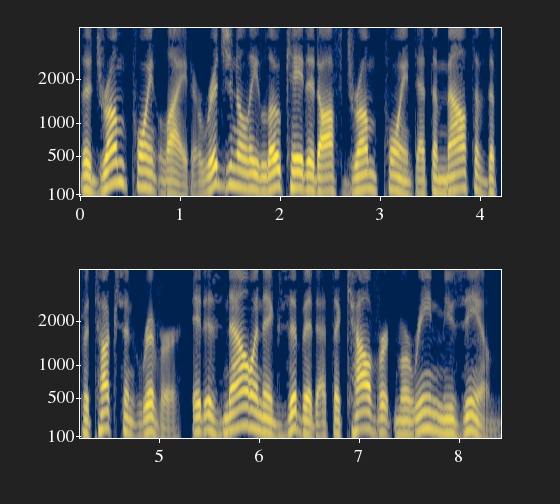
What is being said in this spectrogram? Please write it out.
The Drum Point Light originally located off Drum Point at the mouth of the Patuxent River, it is now an exhibit at the Calvert Marine Museum.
